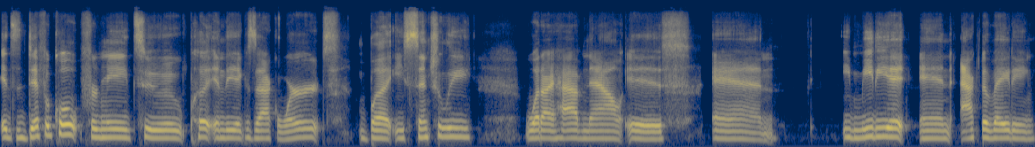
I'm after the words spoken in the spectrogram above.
it's difficult for me to put in the exact words, but essentially what I have now is an immediate and activating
